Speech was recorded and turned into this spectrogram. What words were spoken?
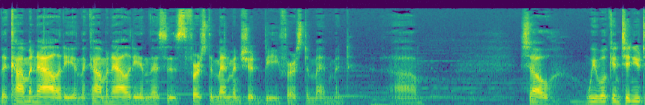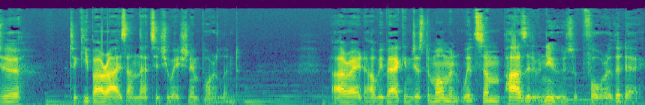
the commonality, and the commonality in this is First Amendment should be First Amendment. Um, so we will continue to to keep our eyes on that situation in Portland. Alright, I'll be back in just a moment with some positive news for the day.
